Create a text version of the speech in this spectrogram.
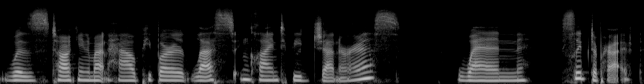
was talking about how people are less inclined to be generous when sleep deprived.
